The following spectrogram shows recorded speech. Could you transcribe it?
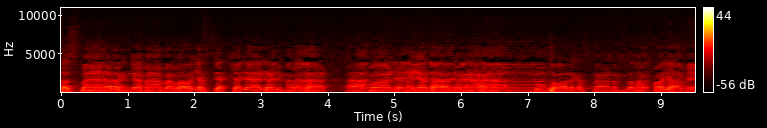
तस्मादङ्गमाभवो यस्य क्षयाय विमलः आपो जनयथा जनाः दुग्धोदकस्नानम् समर्पयामि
